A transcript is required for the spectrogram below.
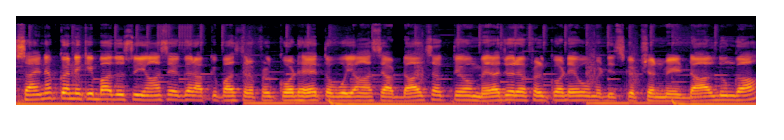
साइन अप करने के बाद दोस्तों यहाँ से अगर आपके पास रेफरल कोड है तो वो यहाँ से आप डाल सकते हो। मेरा जो रेफरल कोड है, वो मैं डिस्क्रिप्शन में डाल दूँगा।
